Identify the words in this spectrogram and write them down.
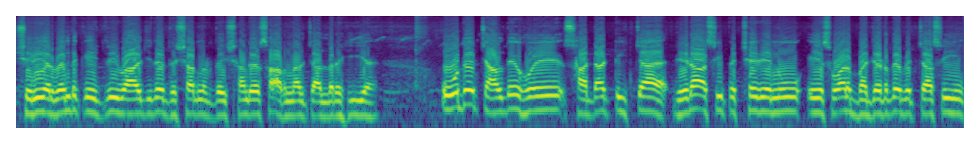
ਸ਼੍ਰੀ ਅਰਵਿੰਦ ਕੇਜਰੀਵਾਲ ਜੀ ਦੇ ਦਿਸ਼ਾ ਨਿਰਦੇਸ਼ਾਂ ਦੇ ਹਿਸਾਬ ਨਾਲ ਚੱਲ ਰਹੀ ਹੈ। ਉਹਦੇ ਚੱਲਦੇ ਹੋਏ ਸਾਡਾ ਟੀਚਾ ਹੈ, ਜਿਹੜਾ ਅਸੀਂ ਪਿੱਛੇ ਜੇ ਨੂੰ ਇਸ ਵਾਰ ਬਜਟ ਦੇ ਵਿੱਚ ਅਸੀਂ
